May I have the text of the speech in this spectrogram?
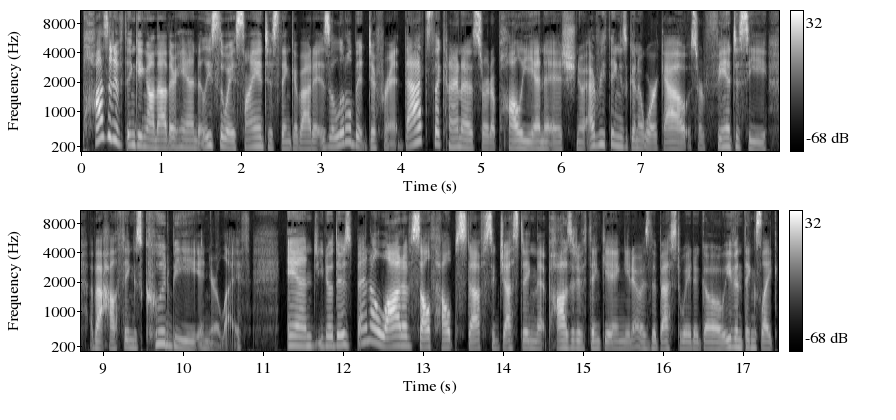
Positive thinking, on the other hand, at least the way scientists think about it, is a little bit different. That's the kind of sort of Pollyanna ish, you know, everything's going to work out, sort of fantasy about how things could be in your life. And, you know, there's been a lot of self help stuff suggesting that positive thinking, you know, is the best way to go. Even things like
